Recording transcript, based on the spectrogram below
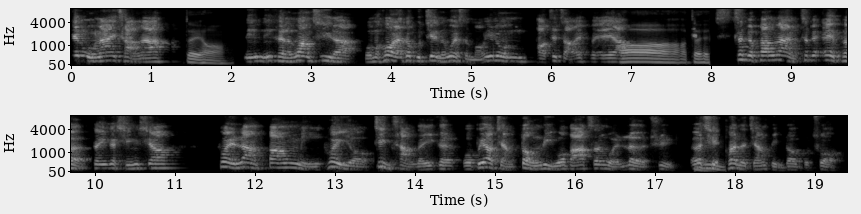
天母那一场啊。对哦，你你可能忘记了，我们后来都不见了，为什么？因为我们跑去找 FA 啊。哦，对，这个方案，这个 App 的一个行销。会让帮迷会有进场的一个，我不要讲动力，我把它称为乐趣，而且换的奖品都不错。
